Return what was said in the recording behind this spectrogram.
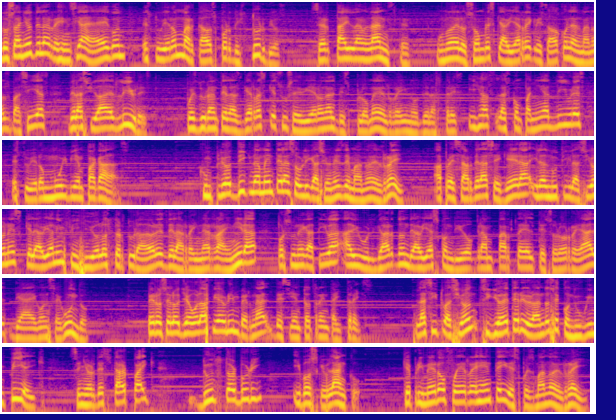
Los años de la regencia de Aegon estuvieron marcados por disturbios. Ser Tylan Lannister, uno de los hombres que había regresado con las manos vacías de las ciudades libres, pues durante las guerras que sucedieron al desplome del reino de las tres hijas, las compañías libres estuvieron muy bien pagadas. Cumplió dignamente las obligaciones de mano del rey, a pesar de la ceguera y las mutilaciones que le habían infligido los torturadores de la reina Rhaenyra por su negativa a divulgar donde había escondido gran parte del tesoro real de Aegon II, pero se lo llevó la fiebre invernal de 133. La situación siguió deteriorándose con Uwin Pieck, señor de Starpike, Dunstorbury y Bosque Blanco, que primero fue regente y después mano del rey.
